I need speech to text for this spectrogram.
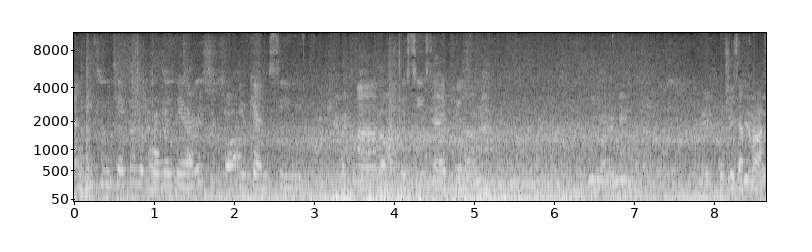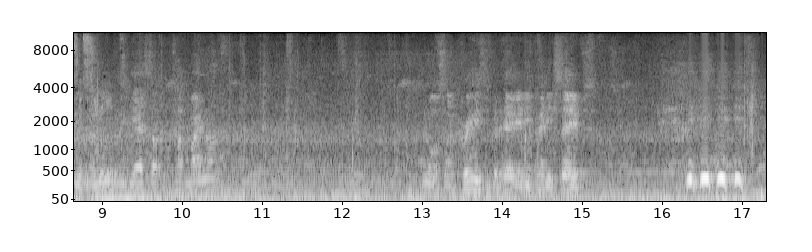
And if you take a look over there, you can see um, the seaside villa, which is across the street. I know it's not crazy, but hey, 80 penny saves.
